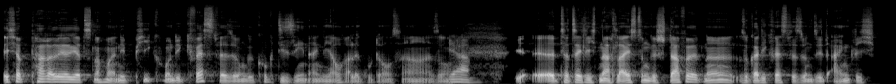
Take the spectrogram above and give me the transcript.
ich habe parallel jetzt nochmal in die Pico und die Quest-Version geguckt. Die sehen eigentlich auch alle gut aus. Ja. Also ja. Äh, tatsächlich nach Leistung gestaffelt. Ne? Sogar die Quest-Version sieht eigentlich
